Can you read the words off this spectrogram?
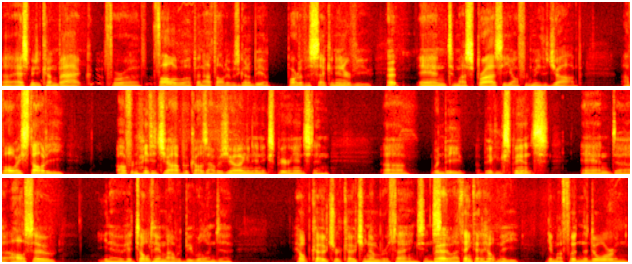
uh, asked me to come back for a follow up, and I thought it was going to be a part of a second interview. Right. And to my surprise, he offered me the job. I've always thought he offered me the job because I was young and inexperienced and uh, wouldn't be a big expense. And uh, also, you know, had told him I would be willing to help coach or coach a number of things. And so I think that helped me get my foot in the door and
